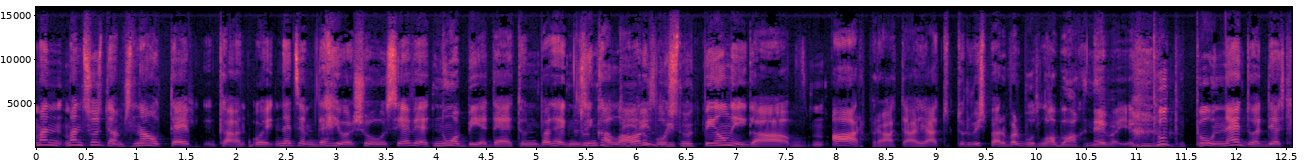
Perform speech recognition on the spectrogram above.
man, mans uzdevums nav te, kā oi, nedzemdējošu sievieti, nobiedēt un pateikt, nu, zini, kā Laura būs nu, pilnīgā ārprātā. Ja? Tu tur vispār varbūt labāk nevajag. Tu, tu, tu nedod Dievs.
